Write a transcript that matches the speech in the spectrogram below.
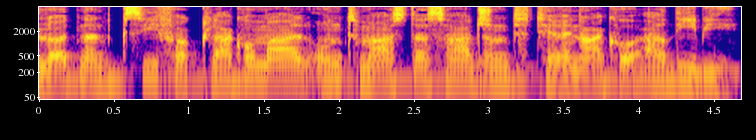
Leutnant Xifok Klakomal und Master Sergeant Terenako Ardibi.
